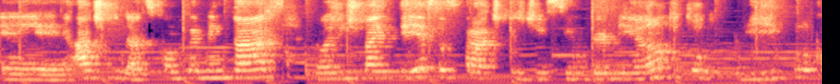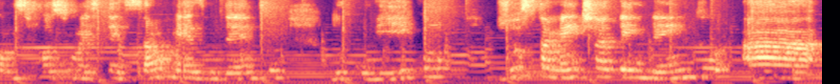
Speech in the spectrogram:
é, atividades complementares. Então, a gente vai ter essas práticas de ensino permeando todo o currículo, como se fosse uma extensão mesmo dentro do currículo, justamente atendendo a,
